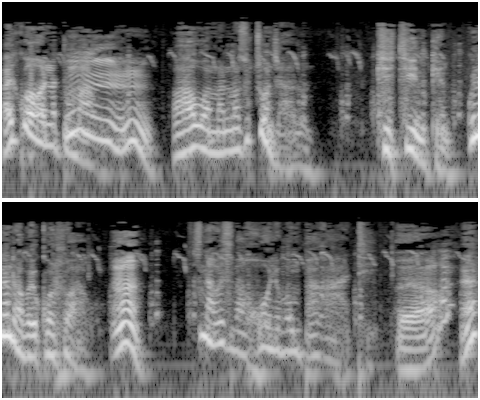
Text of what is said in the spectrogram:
ayikhona duma mm-hmm. hawa mani masukutsho njalo khithini kem kunendaba ekhohlwako um sinawo esibaholi bomphakathi ya um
